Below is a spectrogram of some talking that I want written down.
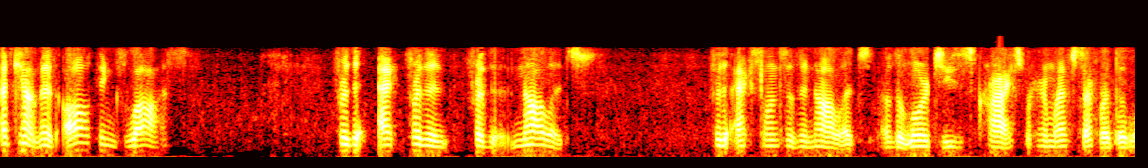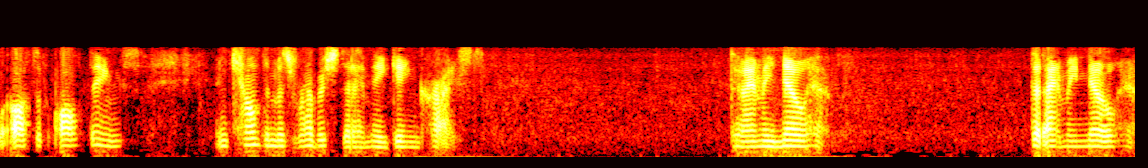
I've counted all things lost for the for the for the knowledge for the excellence of the knowledge of the Lord Jesus Christ, for whom I've suffered the loss of all things, and count them as rubbish that I may gain Christ, that I may know him, that I may know him.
